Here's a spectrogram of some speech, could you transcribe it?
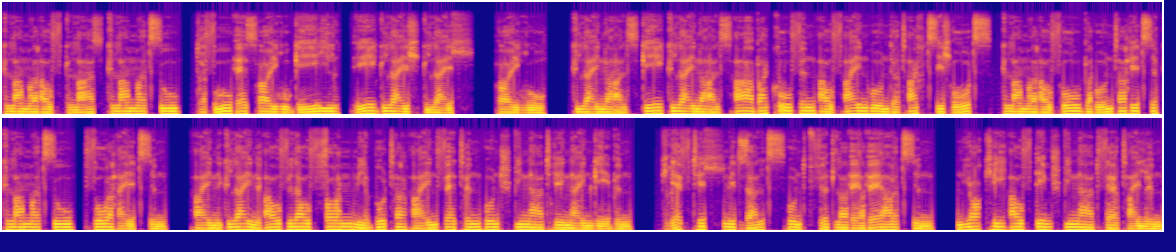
Klammer auf Glas Klammer zu, Trfu S Euro Gel, E gleich gleich, Euro, kleiner als G kleiner als Abakofen auf 180 Oz, Klammer auf Ober-Unterhitze Klammer zu, vorheizen, eine kleine Auflaufform mir Butter einfetten und Spinat hineingeben, kräftig mit Salz und Viertler erhärzen, Gnocchi auf dem Spinat verteilen,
